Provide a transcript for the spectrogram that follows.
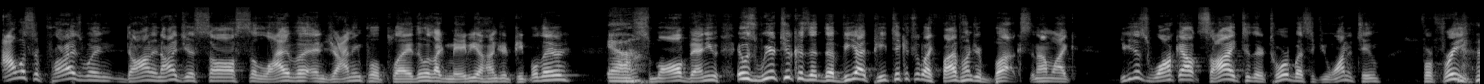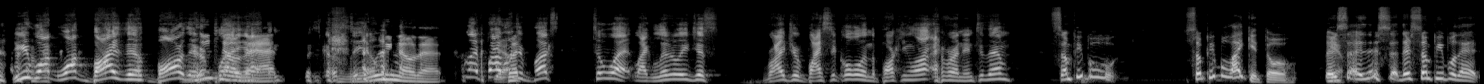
I was surprised when Don and I just saw Saliva and Drowning Pool play. There was like maybe 100 people there. Yeah. Small venue. It was weird too because the, the VIP tickets were like 500 bucks. And I'm like, you can just walk outside to their tour bus if you wanted to for free. You can walk walk by the bar they We were know that. and Let's go see 'em. We know that. like 500 bucks to what? Like literally just ride your bicycle in the parking lot and run into them? some people some people like it though there's uh, there's there's some people that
